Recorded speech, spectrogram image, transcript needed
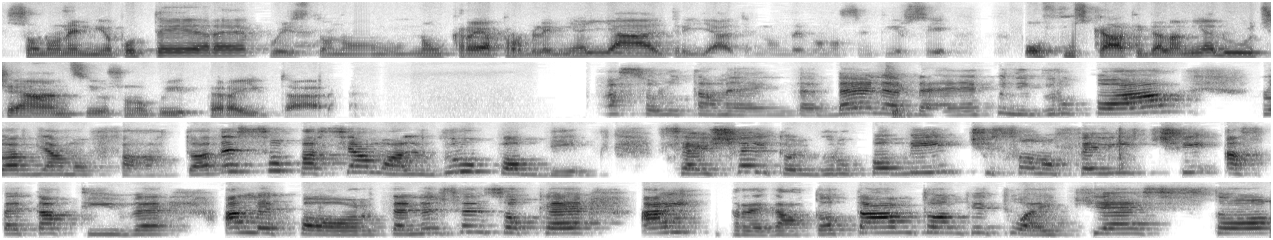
sono nel mio potere, questo non, non, crea problemi agli altri, gli altri non devono sentirsi offuscati dalla mia luce, anzi io sono qui per aiutare. Assolutamente, bene, sì. bene. Quindi gruppo A lo abbiamo fatto. Adesso passiamo al gruppo B. Se hai scelto il gruppo B, ci sono felici aspettative alle porte, nel senso che hai pregato tanto, anche tu hai chiesto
